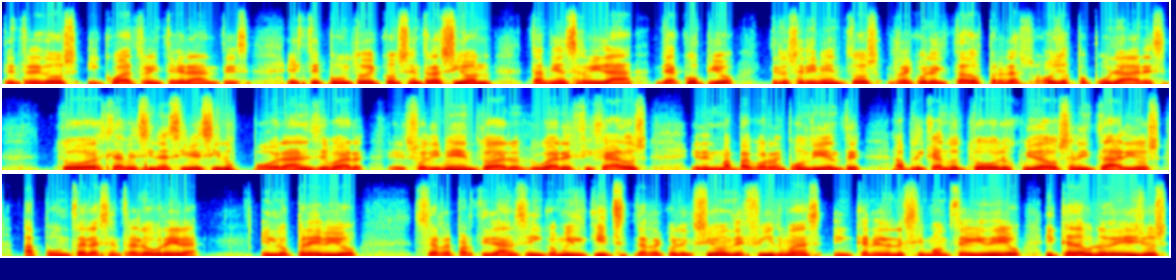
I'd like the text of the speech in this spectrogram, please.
de entre dos y cuatro integrantes. Este punto de concentración también servirá de acopio de los alimentos recolectados para las ollas populares todas las vecinas y vecinos podrán llevar eh, su alimento a los lugares fijados en el mapa correspondiente, aplicando todos los cuidados sanitarios, apunta la central obrera. En lo previo, se repartirán 5.000 kits de recolección de firmas en Canelones y Montevideo y cada uno de ellos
